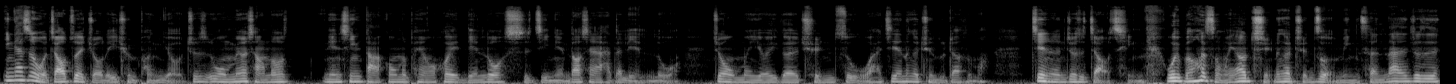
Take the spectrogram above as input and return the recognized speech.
应该是我交最久的一群朋友。就是我没有想到年轻打工的朋友会联络十几年，到现在还在联络。就我们有一个群组，我还记得那个群组叫什么“见人就是矫情”，我也不知道为什么要取那个群组的名称，但是就是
